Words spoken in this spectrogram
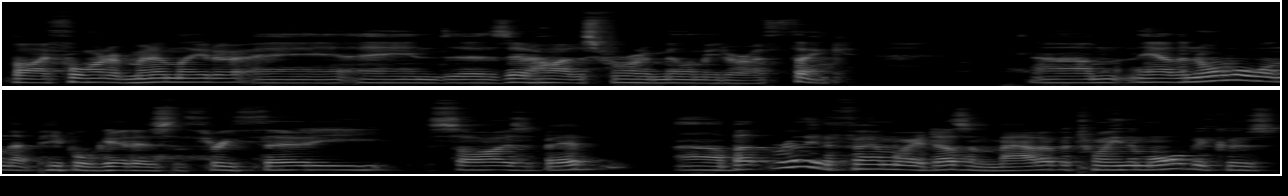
by 400 millimeter, and, and uh, Z height is 400 millimeter, I think. Um, now the normal one that people get is the 330 size bed, uh, but really the firmware doesn't matter between them all because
